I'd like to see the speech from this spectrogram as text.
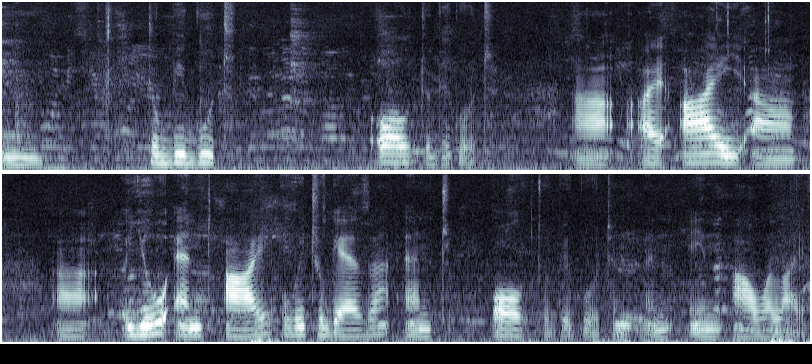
mm, to be good all to be good. Uh, I, I uh, uh, you and I, we together, and all to be good in, in, in our life.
